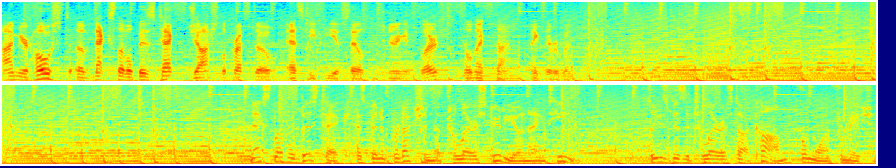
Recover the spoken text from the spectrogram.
I'm your host of Next Level Biz Tech, Josh Lupresto, SVP of Sales Engineering at Telarus. Until next time, thanks, everybody. Next Level BizTech has been a production of Telarus Studio 19. Please visit Telarus.com for more information.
